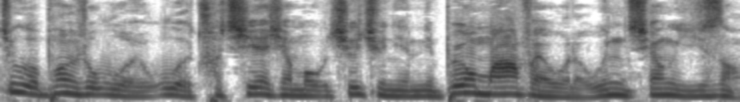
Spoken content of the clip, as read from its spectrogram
就我朋友说我我出钱行吗？我求求你，你不要麻烦我了，我给你请个医生。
